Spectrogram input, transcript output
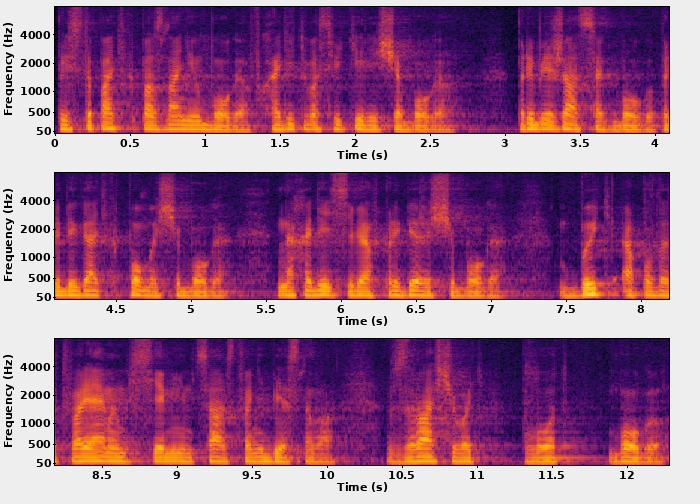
приступать к познанию Бога, входить во святилище Бога, приближаться к Богу, прибегать к помощи Бога, находить себя в прибежище Бога, быть оплодотворяемым семенем Царства Небесного, взращивать плод Богу.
